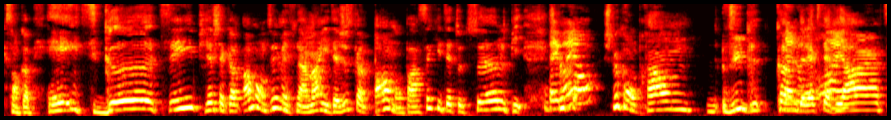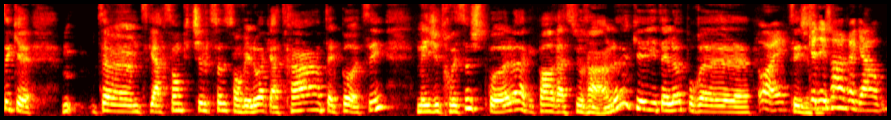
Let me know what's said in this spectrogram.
qui sont comme « Hey, petit gars! » tu sais. Puis là, j'étais comme « Oh mon Dieu! » Mais finalement, il était juste comme « Oh, mais on pensait qu'il était tout seul. » Puis Ben je peux je peux comprendre, vu de- comme De de l'extérieur, tu sais, que, tu sais, un petit garçon qui chill seul sur son vélo à 4 ans, peut-être pas, tu sais. Mais j'ai trouvé ça, je sais pas, là, quelque part rassurant, là, qu'il était là pour, euh... Ouais. Je que sais- les gens regardent.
